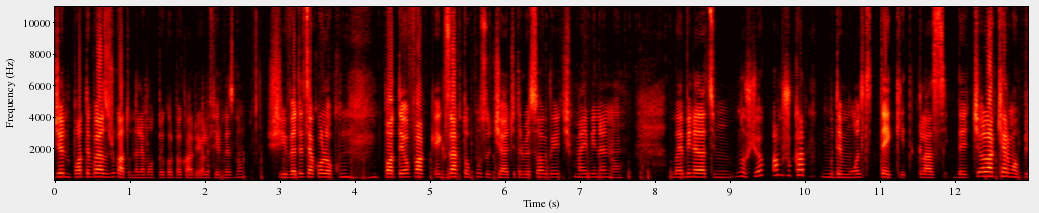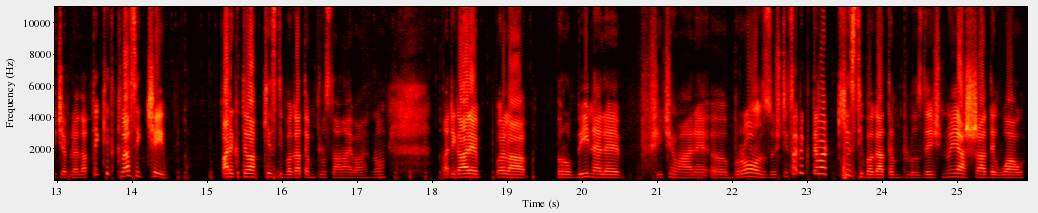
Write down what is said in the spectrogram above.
gen, poate voi ați jucat unele mod pe pe care eu le filmez, nu? Și vedeți acolo cum poate eu fac exact opusul ceea ce trebuie să fac, deci mai bine nu. Mai bine dați-mi, nu știu, eu am jucat de mult Take It Classic, deci ăla chiar mă pricep la, dar Take It Classic ce Are câteva chestii băgate în plus la naiba, nu? Adică are ăla robinele și ce mai are, uh, bronzul, știți, are câteva chestii băgate în plus, deci nu e așa de wow.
